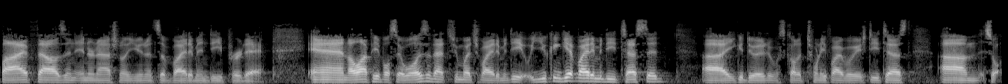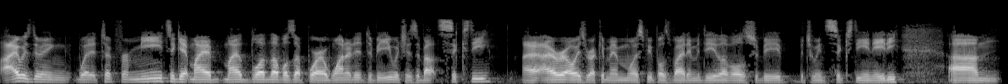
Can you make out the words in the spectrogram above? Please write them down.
5,000 international units of vitamin D per day. And a lot of people say, "Well, isn't that too much vitamin D?" Well, you can get vitamin D tested. Uh, you could do it. Was called a 25 OHD test. Um, so I was doing what it took for me to get my my blood levels up where I wanted it to be, which is about 60. I, I always recommend most people's vitamin D levels should be between 60 and 80. Um,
